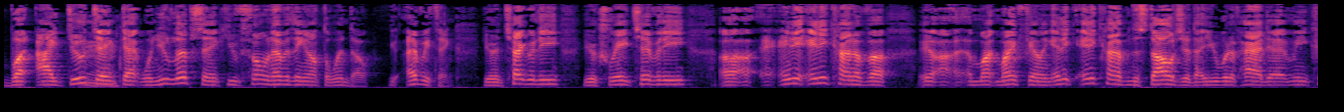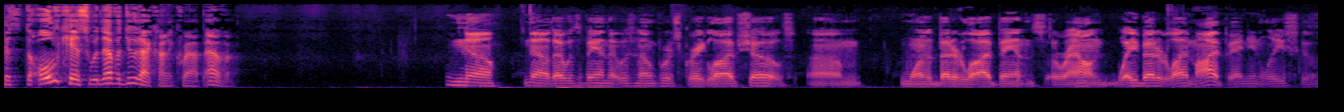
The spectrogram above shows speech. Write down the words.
But I do mm. think that when you lip sync, you've thrown everything out the window. Everything. Your integrity, your creativity, uh, any any kind of uh, you know, uh, my, my feeling, any any kind of nostalgia that you would have had. I mean, because the old Kiss would never do that kind of crap ever. No, no, that was a band that was known for its great live shows. Um, one of the better live bands around, way better live, in my opinion, at least, because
